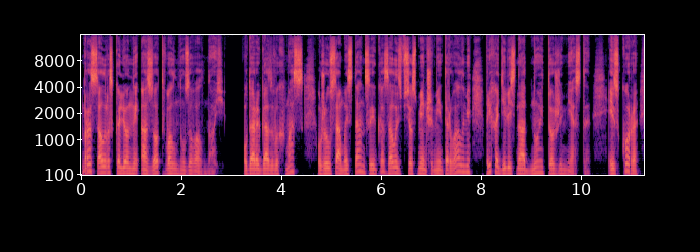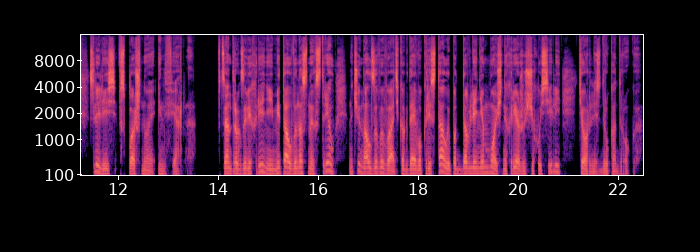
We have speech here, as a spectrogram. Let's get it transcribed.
бросал раскаленный азот волну за волной. Удары газовых масс уже у самой станции, казалось, все с меньшими интервалами приходились на одно и то же место, и скоро слились в сплошное инферно. В центрах завихрений металл выносных стрел начинал завывать, когда его кристаллы под давлением мощных режущих усилий терлись друг от друга.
